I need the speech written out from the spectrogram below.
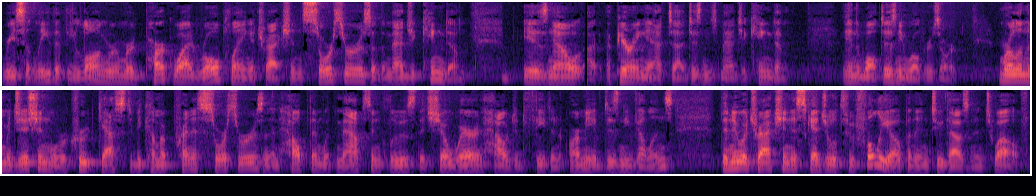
recently that the long rumored park wide role playing attraction Sorcerers of the Magic Kingdom is now uh, appearing at uh, Disney's Magic Kingdom in the Walt Disney World Resort. Merlin the Magician will recruit guests to become apprentice sorcerers and then help them with maps and clues that show where and how to defeat an army of Disney villains. The new attraction is scheduled to fully open in 2012.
